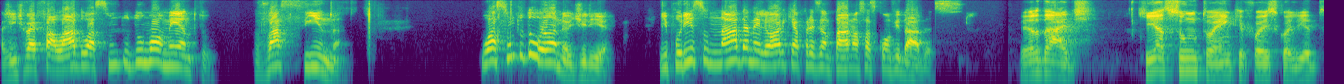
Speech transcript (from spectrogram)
A gente vai falar do assunto do momento, vacina. O assunto do ano, eu diria. E por isso, nada melhor que apresentar nossas convidadas. Verdade. Que assunto, hein, que foi escolhido.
